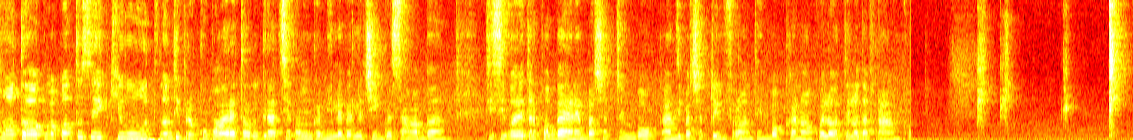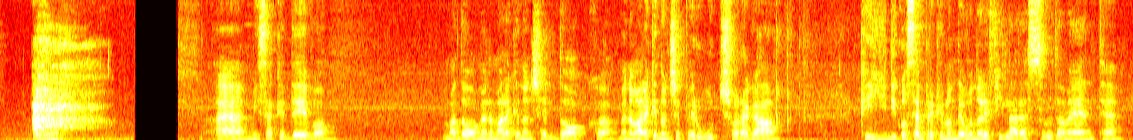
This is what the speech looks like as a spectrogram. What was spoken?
Oh, Tok, ma quanto sei cute. Non ti preoccupare, Tok. Grazie comunque mille per le 5 sub. Ti si vuole troppo bene. Bacetto in bocca. Anzi, bacetto in fronte. In bocca no, quello te lo dà Franco. Ah. Eh, mi sa che devo. Madò, meno male che non c'è il doc. Meno male che non c'è Peruccio, raga. Che gli dico sempre che non devono refillare assolutamente.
